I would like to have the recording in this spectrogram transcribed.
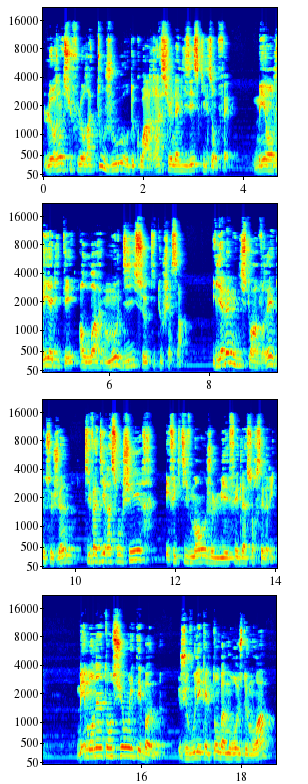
leur insufflera toujours de quoi rationaliser ce qu'ils ont fait. Mais en réalité, Allah maudit ceux qui touchent à ça. Il y a même une histoire vraie de ce jeune qui va dire à son cher Effectivement, je lui ai fait de la sorcellerie. Mais mon intention était bonne. Je voulais qu'elle tombe amoureuse de moi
